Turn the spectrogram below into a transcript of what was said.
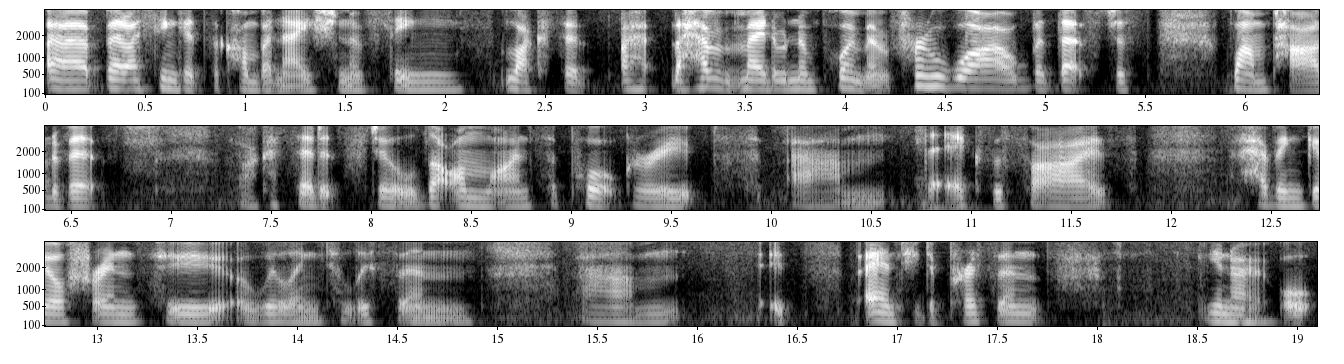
Uh, but I think it's a combination of things. Like I said, I, I haven't made an appointment for a while, but that's just one part of it like I said, it's still the online support groups, um, the exercise, having girlfriends who are willing to listen. Um, it's antidepressants, you know, all,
